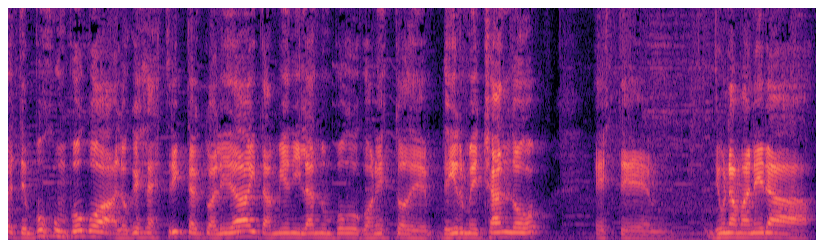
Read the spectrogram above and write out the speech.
eh, te empujo un poco a lo que es la estricta actualidad y también hilando un poco con esto de, de irme echando este, de una manera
